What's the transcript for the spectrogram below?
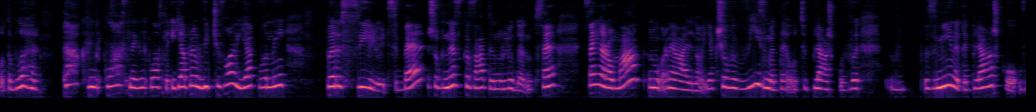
от блогери, так, він класний, він класний. І я прям відчуваю, як вони пересилюють себе, щоб не сказати, ну, люди, ну це цей аромат, ну реально, якщо ви візьмете оцю пляшку, і ви зміните пляшку,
